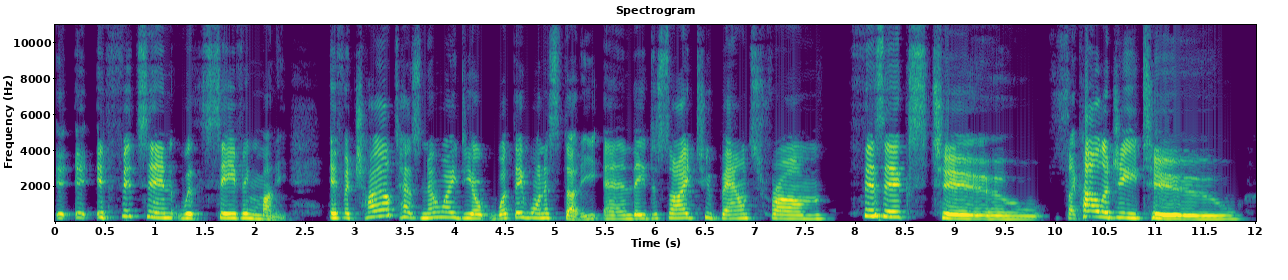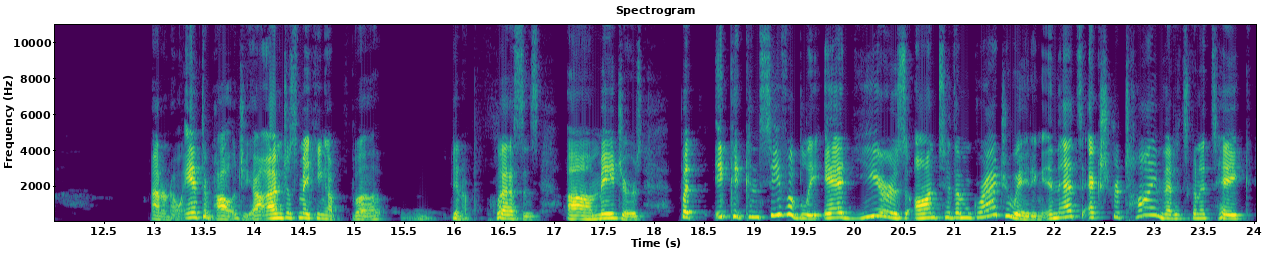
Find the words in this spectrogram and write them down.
it, it fits in with saving money. If a child has no idea what they want to study and they decide to bounce from physics to psychology to I don't know, anthropology. I, am just making up, uh, you know, classes, uh, majors. But it could conceivably add years onto them graduating. And that's extra time that it's going to take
